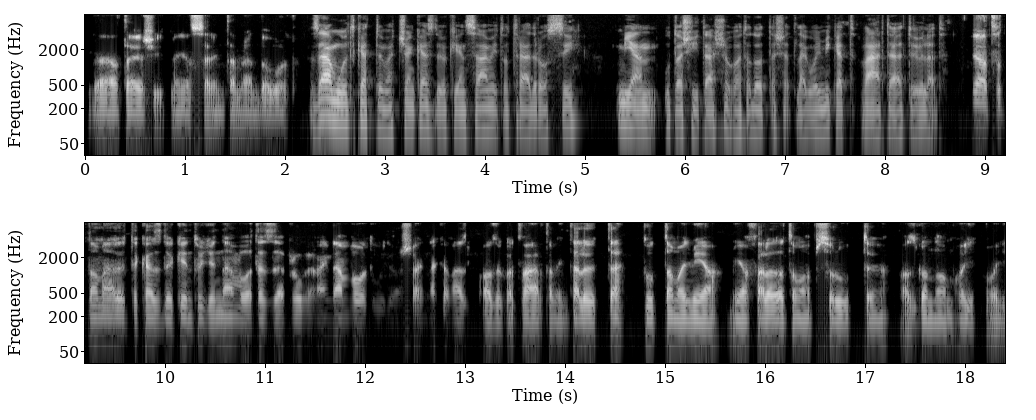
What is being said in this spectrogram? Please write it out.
de a teljesítmény az szerintem rendben volt. Az elmúlt kettő meccsen kezdőként számított rád Rossi. Milyen utasításokat adott esetleg, vagy miket várt el tőled? Játszottam előtte kezdőként, úgyhogy nem volt ezzel probléma, meg nem volt újdonság nekem, ez, azokat vártam, mint előtte. Tudtam, hogy mi a, mi a feladatom, abszolút azt gondolom, hogy, hogy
